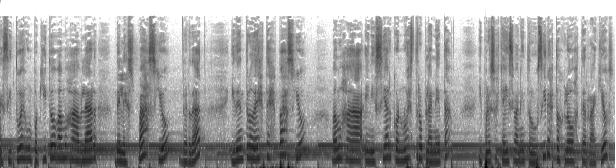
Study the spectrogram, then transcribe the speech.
te sitúes un poquito, vamos a hablar del espacio, ¿verdad? Y dentro de este espacio vamos a iniciar con nuestro planeta y por eso es que ahí se van a introducir estos globos terráqueos.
